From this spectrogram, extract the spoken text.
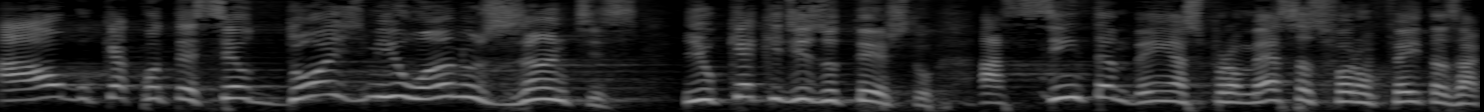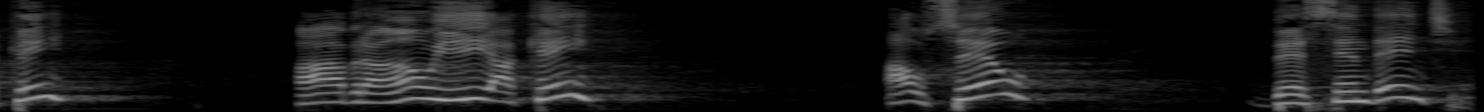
a algo que aconteceu dois mil anos antes. E o que é que diz o texto? Assim também as promessas foram feitas a quem? A Abraão e a quem? Ao seu descendente.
